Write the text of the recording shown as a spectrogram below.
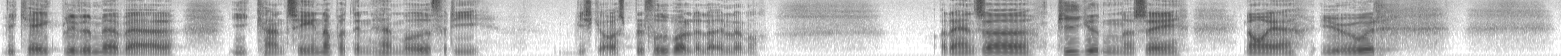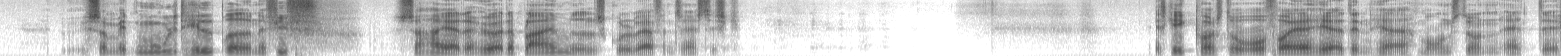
vi kan ikke blive ved med at være i karantæner på den her måde, fordi vi skal også spille fodbold eller et eller andet. Og da han så pikkede den og sagde, Nå ja, i øvrigt, som et muligt helbredende fif, så har jeg da hørt, at blegemiddel skulle være fantastisk. Jeg skal ikke påstå overfor jer her den her morgenstund, at øh,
